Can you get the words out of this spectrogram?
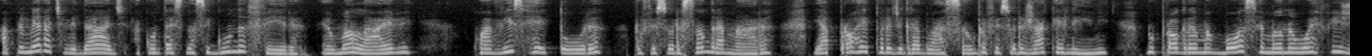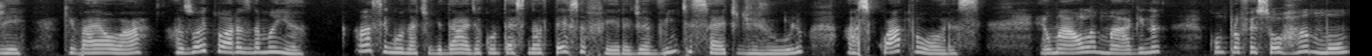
A primeira atividade acontece na segunda-feira, é uma live com a vice-reitora professora Sandra Mara, e a pró-reitora de graduação, professora Jaqueline, no programa Boa Semana UFG, que vai ao ar às 8 horas da manhã. A segunda atividade acontece na terça-feira, dia 27 de julho, às 4 horas. É uma aula magna com o professor Ramon,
